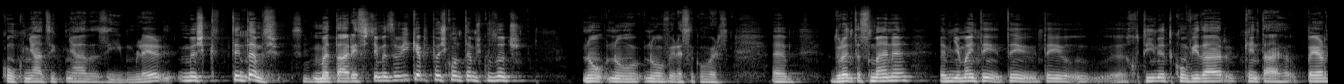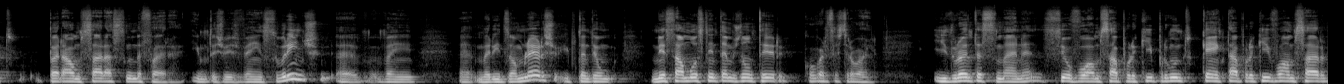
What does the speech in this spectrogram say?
com cunhados e cunhadas e mulher, mas que tentamos matar esses temas ali, que é depois quando estamos com os outros não, não, não haver essa conversa. Ah, durante a semana, a minha mãe tem, tem, tem a rotina de convidar quem está perto para almoçar à segunda-feira. E muitas vezes vêm sobrinhos, ah, vêm ah, maridos ou mulheres, e portanto, é um- nesse almoço tentamos não ter conversas de trabalho. E durante a semana, se eu vou almoçar por aqui, pergunto quem é que está por aqui, vou almoçar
